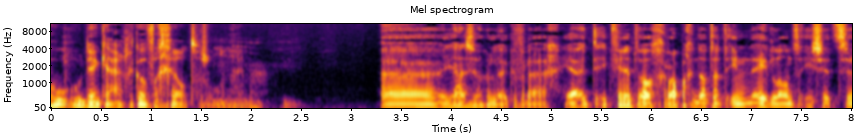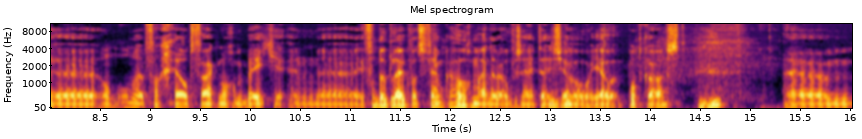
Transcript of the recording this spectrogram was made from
hoe, hoe denk je eigenlijk over geld als ondernemer? Eh, ja, dat is ook een leuke vraag. Ja, het- ik vind het wel grappig dat het in Nederland is het eh, onderwerp van geld vaak nog een beetje een... ik vond het ook leuk wat Femke Hoogma daarover zei tijdens jouw, jouw podcast. Ehm,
